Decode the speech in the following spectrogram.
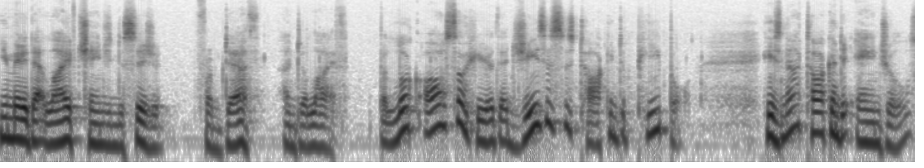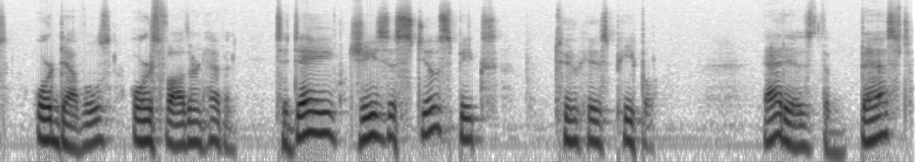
You made that life changing decision from death unto life. But look also here that Jesus is talking to people. He's not talking to angels or devils or his Father in heaven. Today, Jesus still speaks to his people. That is the best,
